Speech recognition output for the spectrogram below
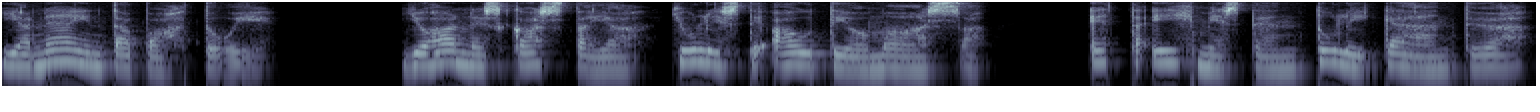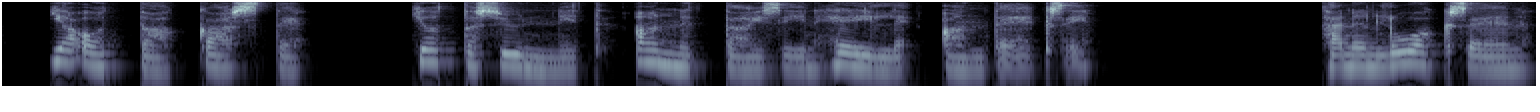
Ja näin tapahtui. Johannes Kastaja julisti autiomaassa, että ihmisten tuli kääntyä ja ottaa kaste, jotta synnit annettaisiin heille anteeksi. Hänen luokseen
